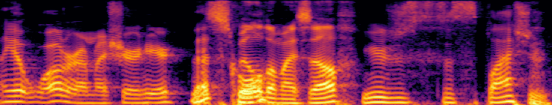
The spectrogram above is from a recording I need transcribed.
I got water on my shirt here. That's spilled cool. on myself. You're just, just splashing.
